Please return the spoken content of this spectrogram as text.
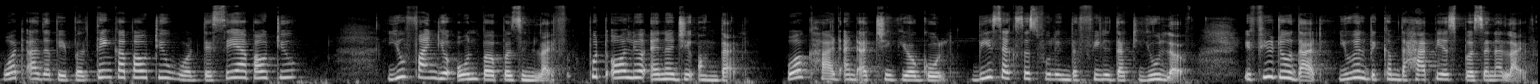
what other people think about you, what they say about you. You find your own purpose in life. Put all your energy on that. Work hard and achieve your goal. Be successful in the field that you love. If you do that, you will become the happiest person alive.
